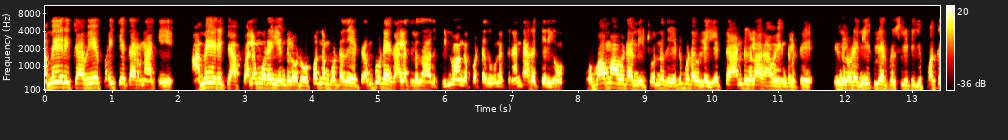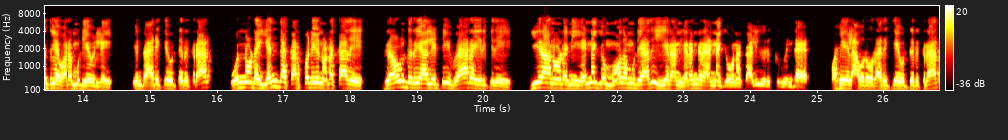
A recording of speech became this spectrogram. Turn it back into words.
அமெரிக்காவையே பைத்தியக்காரனாக்கி அமெரிக்கா பலமுறை எங்களோட ஒப்பந்தம் போட்டது ட்ரம்புடைய காலத்தில் தான் அது பின்வாங்கப்பட்டது உனக்கு நன்றாக தெரியும். ஒபாமாவிட நீ சொன்னது எடுபடவில்லை. எட்டு ஆண்டுகளாக அவன் எங்களுக்கு எங்களுடைய நியூக்ளியர் ஃபெசிலிட்டிக்கு பக்கத்திலே வர முடியவில்லை என்று அறிக்கை விட்டிருக்கிறார். உன்னோட எந்த கற்பனையும் நடக்காது. கிரவுண்ட் ரியாலிட்டி வேற இருக்குது. ஈரானோட நீ என்னைக்கும் மோத முடியாது. ஈரான் இறங்குற அன்னைக்கு உனக்கு அழிவு இருக்கும் என்ற வகையில் அவர் ஒரு அறிக்கையை விட்டிருக்கிறார்.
